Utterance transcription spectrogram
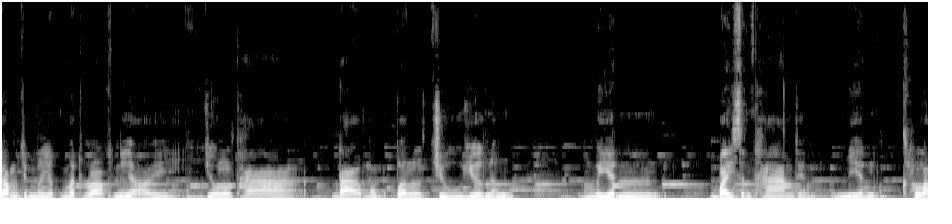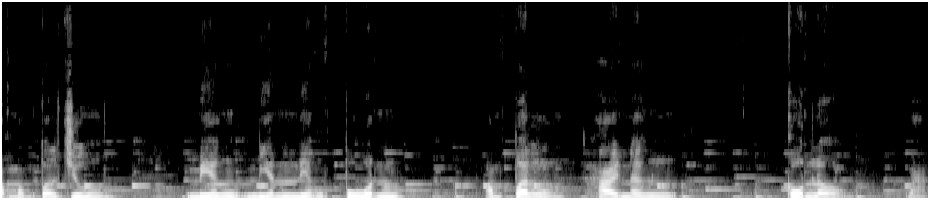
ចង់ជំរាបមិត្តរាល់គ្នាឲ្យយល់ថាដើមអំពិលជូរយើងហ្នឹងមាន3សន្តានទៀតមានក្លឹបអំពិលជូរមានមាននាងពួនអំពិលហើយនឹងកូនលងបាទ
